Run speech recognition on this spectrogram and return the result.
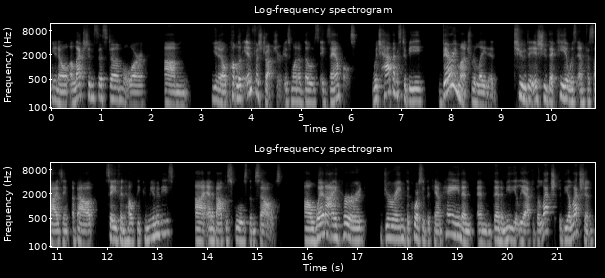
you know, election system or um, you know, public infrastructure is one of those examples, which happens to be very much related to the issue that Kia was emphasizing about safe and healthy communities uh, and about the schools themselves. Uh, when I heard during the course of the campaign and, and then immediately after the election, the election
